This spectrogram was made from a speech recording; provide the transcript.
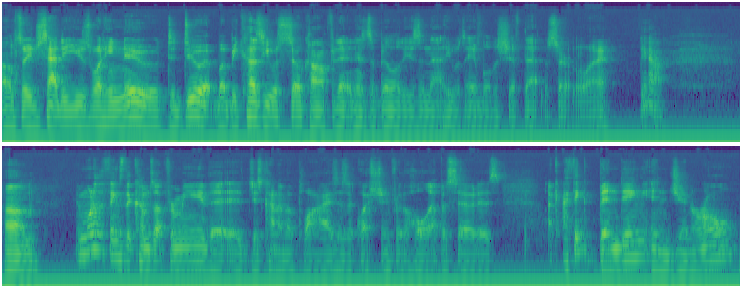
Um, so he just had to use what he knew to do it, but because he was so confident in his abilities and that, he was able to shift that in a certain way. Yeah. Um, And one of the things that comes up for me that it just kind of applies as a question for the whole episode is like I think bending in general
